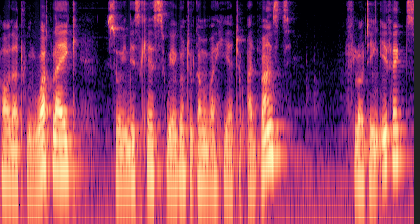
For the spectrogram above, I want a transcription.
how that will work like. So in this case, we are going to come over here to advanced floating effects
